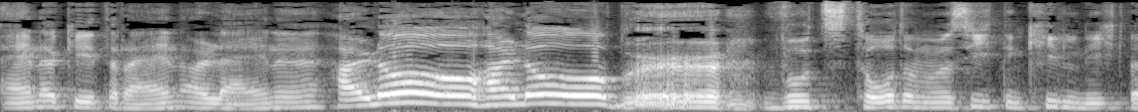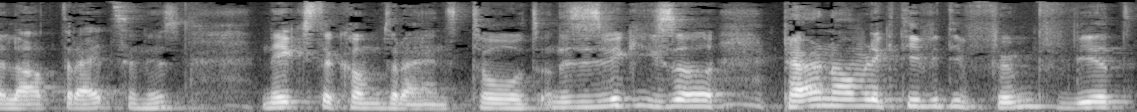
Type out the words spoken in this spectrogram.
Einer geht rein alleine, hallo, hallo, brr, Wutz tot, aber man sieht den Kill nicht, weil er ab 13 ist. Nächster kommt rein, tot. Und es ist wirklich so, Paranormal Activity 5 wird,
